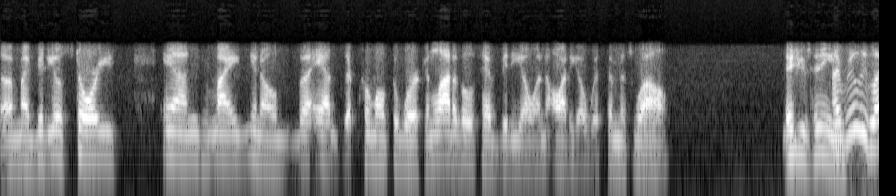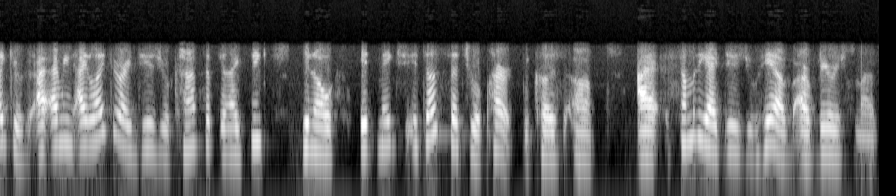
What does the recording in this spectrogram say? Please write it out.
uh, my video stories and my you know the ads that promote the work. And a lot of those have video and audio with them as well. As you've seen. I really like your. I, I mean, I like your ideas, your concept, and I think you know it makes it does set you apart because uh, I some of the ideas you have are very smart.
